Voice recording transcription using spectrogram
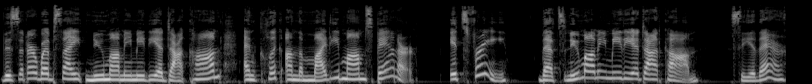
Visit our website, newmommymedia.com, and click on the Mighty Moms banner. It's free. That's newmommymedia.com. See you there.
